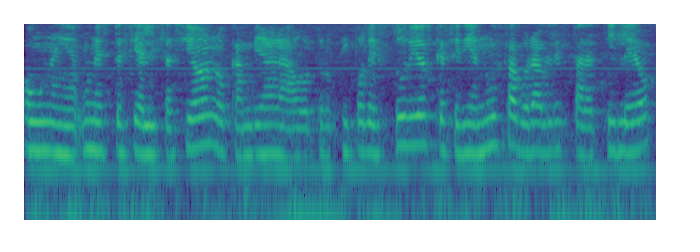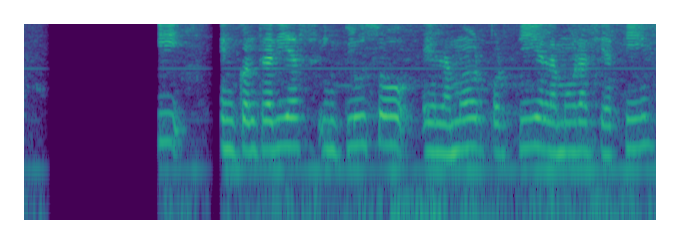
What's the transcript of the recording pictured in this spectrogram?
o una, especialización o cambiar a otro tipo de estudios que serían muy favorables para ti, Leo. Y encontrarías incluso el amor por ti, el amor hacia ti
